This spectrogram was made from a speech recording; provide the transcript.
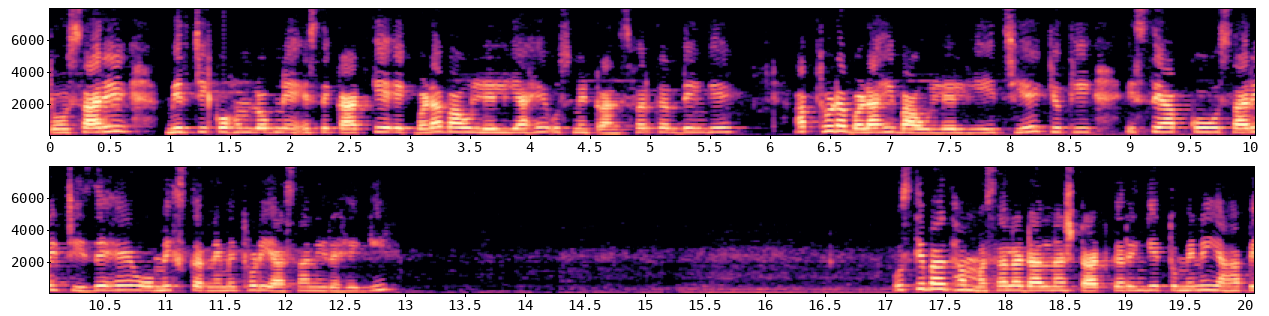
तो सारे मिर्ची को हम लोग ने ऐसे काट के एक बड़ा बाउल ले लिया है, उसमें ट्रांसफ़र कर देंगे। आप थोड़ा बड़ा ही बाउल ले लीजिए, क्योंकि इससे आपको सारी चीज़ें हैं, वो मिक्स करने में थोड़ी आसानी रहेगी। उसके बाद हम मसाला डालना स्टार्ट करेंगे। तो मैंने यहाँ पे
